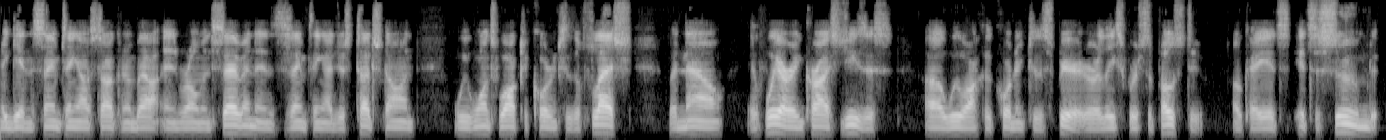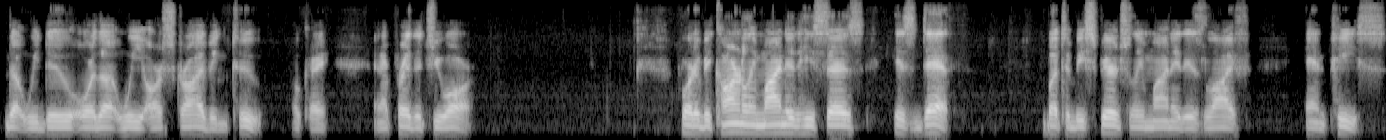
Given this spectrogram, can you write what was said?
Again, the same thing I was talking about in Romans 7, and it's the same thing I just touched on. We once walked according to the flesh, but now, if we are in Christ Jesus, uh, we walk according to the Spirit, or at least we're supposed to. Okay, it's it's assumed that we do, or that we are striving to. Okay, and I pray that you are. For to be carnally minded, he says, is death, but to be spiritually minded is life and peace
